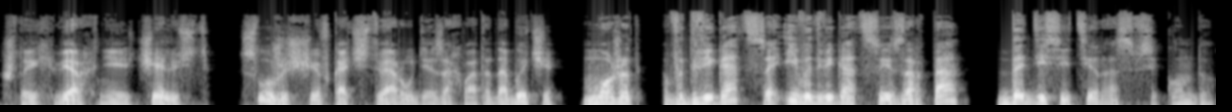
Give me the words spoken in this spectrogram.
что их верхняя челюсть, служащая в качестве орудия захвата добычи, может вдвигаться и выдвигаться изо рта до десяти раз в секунду.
